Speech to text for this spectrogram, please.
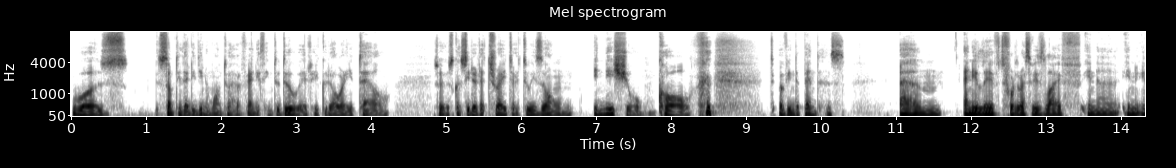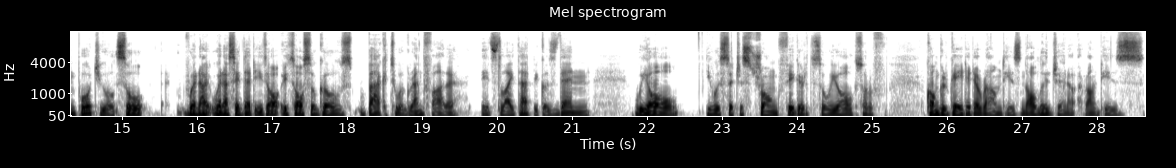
was something that he didn't want to have anything to do with. He could already tell. So he was considered a traitor to his own initial call of independence. Um, and he lived for the rest of his life in uh, in in Portugal. So when I when I say that it all, it also goes back to a grandfather, it's like that because then we all he was such a strong figure, so we all sort of congregated around his knowledge and around his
